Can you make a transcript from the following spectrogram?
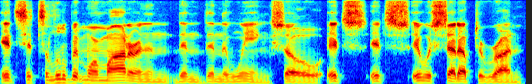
it's it's a little bit more modern than than than the wing. So it's it's it was set up to run.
